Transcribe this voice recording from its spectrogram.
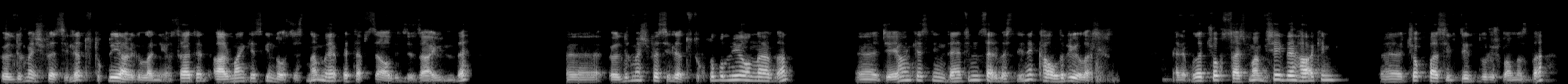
öldürme şüphesiyle tutuklu yargılanıyor. Zaten Arman Keskin dosyasından müebbet hapsi aldı cezaevinde. E, öldürme şüphesiyle tutuklu bulunuyor onlardan. E, Ceyhan Keskin'in denetimli serbestliğini kaldırıyorlar. Yani bu da çok saçma bir şey ve hakim e, çok pasifti duruşmamızda.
